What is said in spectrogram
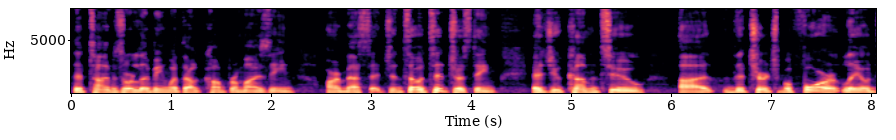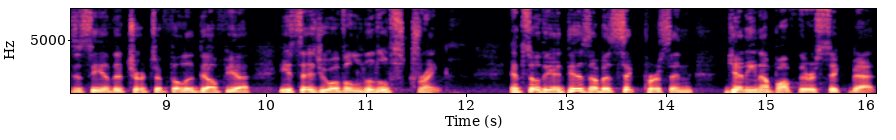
the times we're living without compromising our message. And so it's interesting as you come to uh, the church before Laodicea, the church of Philadelphia, he says, You have a little strength. And so the ideas of a sick person getting up off their sick bed.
